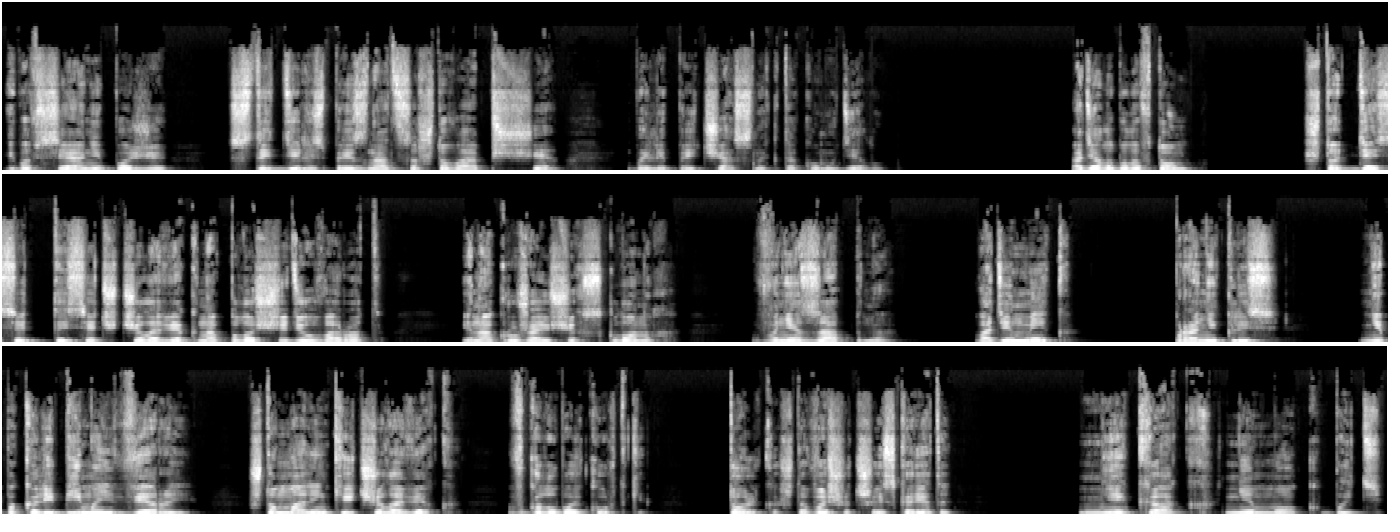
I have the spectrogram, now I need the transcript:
ибо все они позже стыдились признаться, что вообще были причастны к такому делу. А дело было в том, что десять тысяч человек на площади у ворот и на окружающих склонах внезапно, в один миг, прониклись непоколебимой верой, что маленький человек в голубой куртке только что вышедший из кареты, никак не мог быть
